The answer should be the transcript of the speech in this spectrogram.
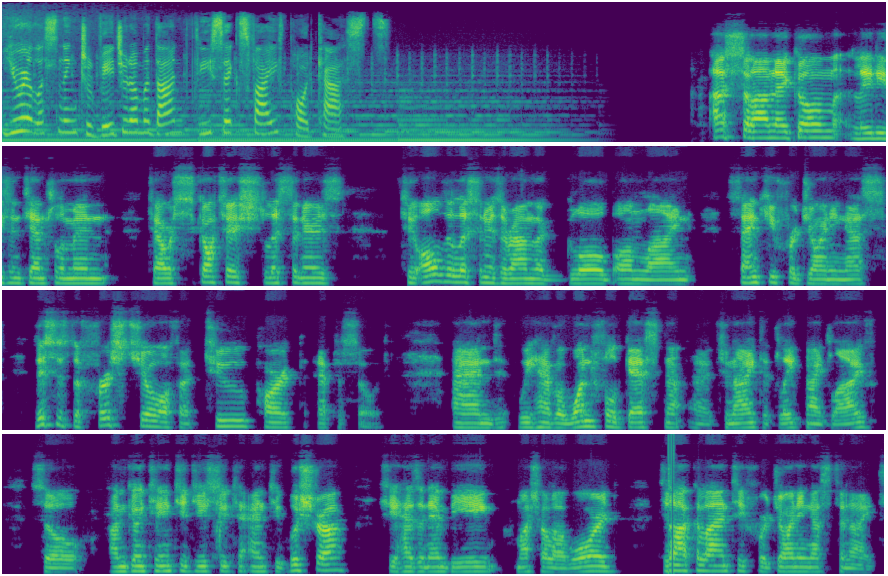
You are listening to Radio Ramadan 365 podcasts. Assalamu alaikum, ladies and gentlemen, to our Scottish listeners, to all the listeners around the globe online. Thank you for joining us. This is the first show of a two part episode. And we have a wonderful guest uh, tonight at Late Night Live. So I'm going to introduce you to Auntie Bushra. She has an MBE, mashallah award. Jazakallah, Auntie, for joining us tonight.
